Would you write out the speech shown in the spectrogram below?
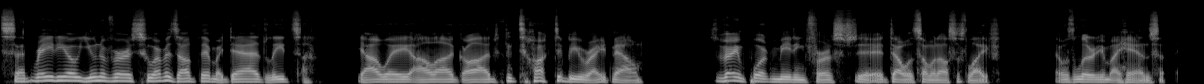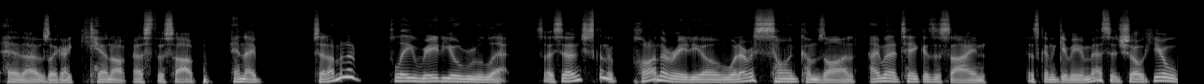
said radio, universe, whoever's out there, my dad, leads uh, Yahweh, Allah, God, talk to me right now. It's a very important meeting for us. It dealt with someone else's life. That was literally in my hands. And I was like, I cannot mess this up. And I said, I'm going to play radio roulette. So I said, I'm just going to put on the radio, whatever song comes on, I'm going to take as a sign that's going to give me a message. So here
